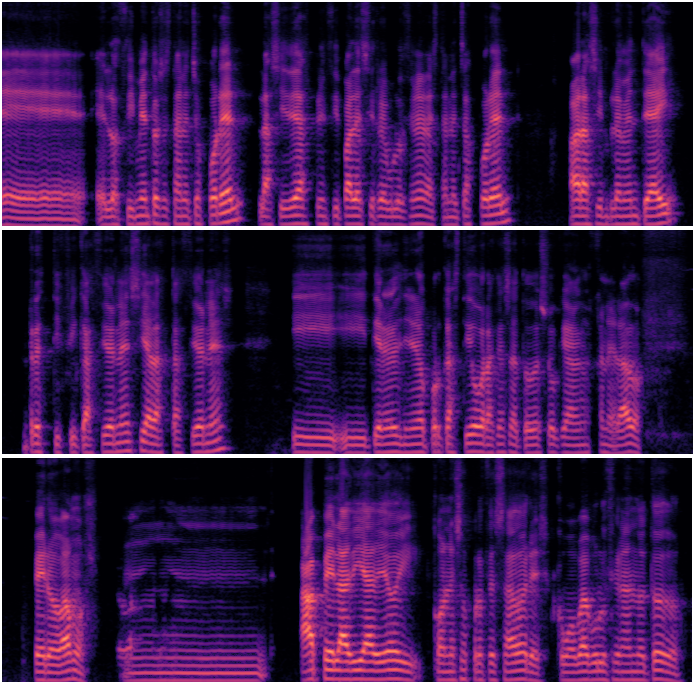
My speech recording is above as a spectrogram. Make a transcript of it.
los cimientos están hechos por él, las ideas principales y revolucionarias están hechas por él. Ahora simplemente hay rectificaciones y adaptaciones y, tienen el dinero por castigo gracias a todo eso que han generado. Pero vamos, mm, Apple a día de hoy, con esos procesadores, cómo va evolucionando todo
